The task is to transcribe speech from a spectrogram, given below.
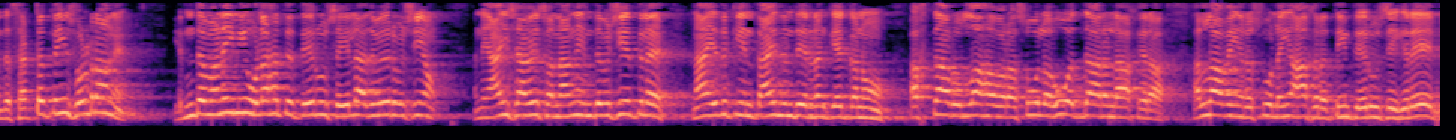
அந்த சட்டத்தையும் சொல்றாங்க. எந்த மனைவியும் உலகத்தை தேர்வு செய்யல அது வேறு விஷயம். அன்னை ஆயிஷாவே சொன்னாங்க இந்த விஷயத்துல நான் எதுக்கு என் தாய் தந்தையரிடம் கேட்கணும்? அஹ்தார் உல்லாஹ் ரசூலஹூ அத்தார் அல் ஆஹிரா. அல்லாவையும் ரசூலையும் ஆகிரத்தையும் தேர்வு செய்கிறேன்.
